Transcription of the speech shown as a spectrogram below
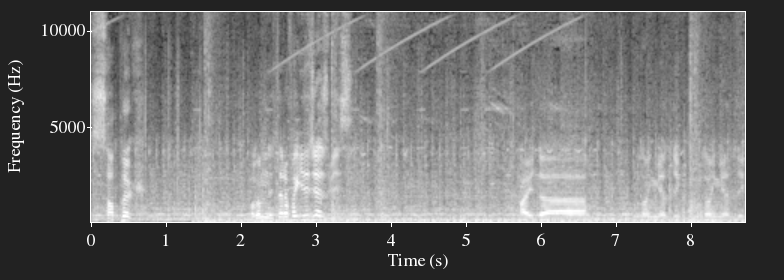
Sapık. Oğlum ne tarafa gideceğiz biz? Hayda. Buradan geldik, buradan geldik.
